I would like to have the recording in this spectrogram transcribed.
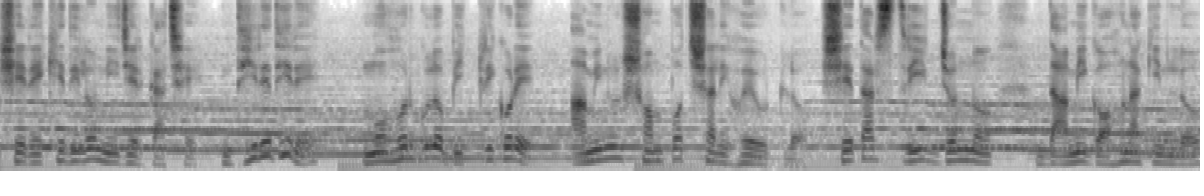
সে রেখে দিল নিজের কাছে। ধীরে ধীরে মোহরগুলো বিক্রি করে আমিনুল সম্পদশালী হয়ে উঠল। সে তার স্ত্রীর জন্য দামি গহনা কিনল,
